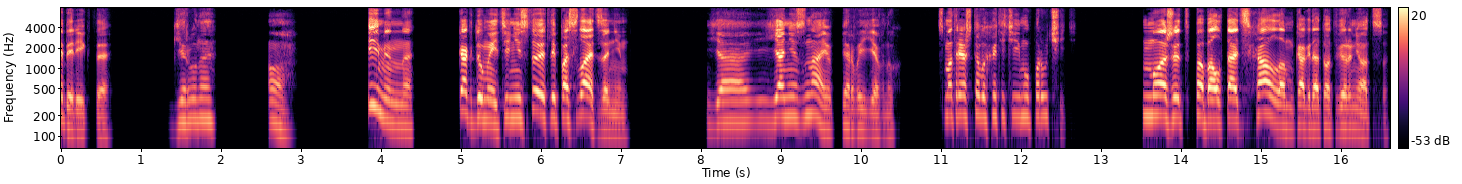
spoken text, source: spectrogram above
Эберикта». «Геруна? О». «Именно. Как думаете, не стоит ли послать за ним?» «Я... я не знаю, первый Евнух. Смотря что вы хотите ему поручить». «Может, поболтать с Халлом, когда тот вернется?»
